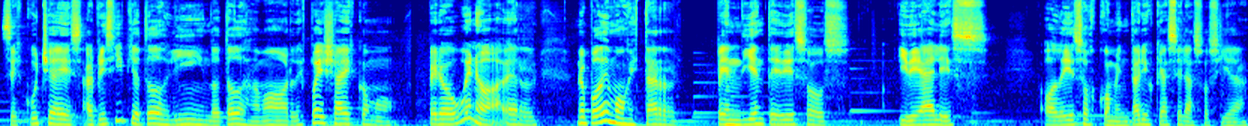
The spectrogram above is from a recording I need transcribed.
se escucha es, al principio todo es lindo, todo es amor, después ya es como... Pero bueno, a ver, no podemos estar pendiente de esos ideales o de esos comentarios que hace la sociedad.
